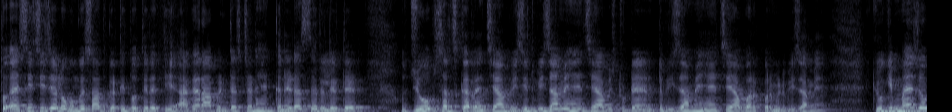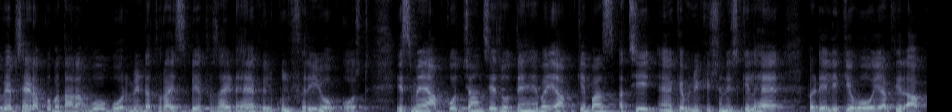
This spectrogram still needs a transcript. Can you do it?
तो ऐसी चीज़ें लोगों के साथ घटित होती रहती है। अगर आप इंटरेस्टेड हैं कनेडा से रिलेटेड जॉब सर्च कर रहे हैं, चाहे आप विज़िट वीज़ा में हैं, चाहे आप स्टूडेंट वीज़ा में हैं, चाहे आप वर्क परमिट वीज़ा में हैं क्योंकि मैं जो वेबसाइट आपको बता रहा हूँ, वो गवर्नमेंट अथोराइज वेबसाइट है, बिल्कुल फ्री ऑफ़ कॉस्ट इसमें आपको चांसेस होते हैं भाई, आपके पास अच्छी कम्युनिकेशन स्किल है, पढ़े लिखे हो, या फिर आप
